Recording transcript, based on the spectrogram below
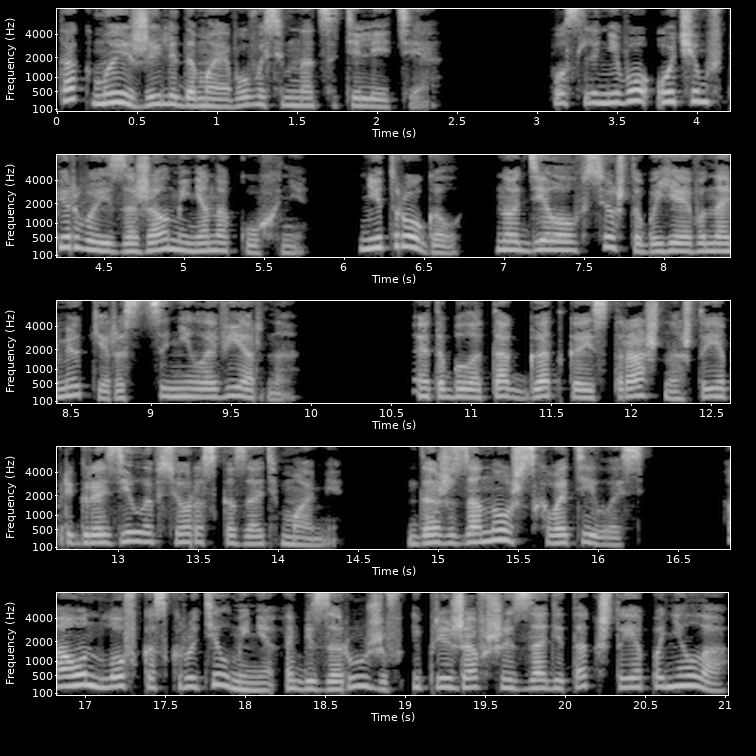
Так мы и жили до моего восемнадцатилетия. После него отчим впервые зажал меня на кухне. Не трогал, но делал все, чтобы я его намеки расценила верно. Это было так гадко и страшно, что я пригрозила все рассказать маме. Даже за нож схватилась. А он ловко скрутил меня, обезоружив и прижавшись сзади так, что я поняла.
